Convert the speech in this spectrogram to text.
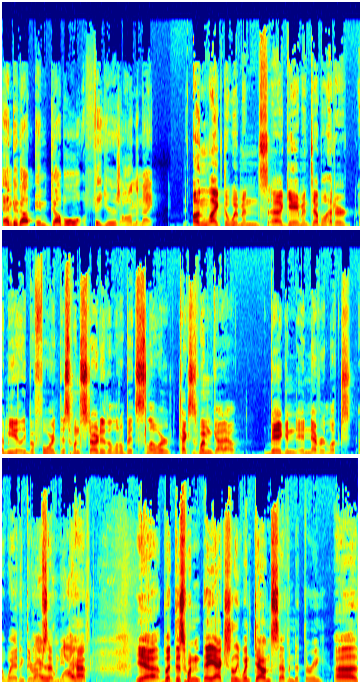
ended up in double figures on the night. Unlike the women's uh, game and doubleheader immediately before, this one started a little bit slower. Texas women got out big and, and never looked away. I think they were up 70 at half. Yeah, but this one they actually went down seven to three. Uh,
